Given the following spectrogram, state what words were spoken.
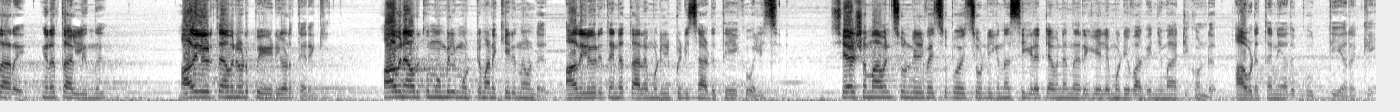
സാറ് ഇങ്ങനെ തല്ലിന്ന് അതിലൊരുത്ത അവനോട് പേടിയോടെ തിരക്കി. അവൻ അവർക്ക് മുമ്പിൽ മുട്ടുമടക്കിയിരുന്നുകൊണ്ട് അതിലൊരുത്തന്റെ തലമുടിയിൽ പിടിച്ച് അടുത്തേക്ക് വലിച്ചു. ശേഷം അവൻ ചുണ്ടിൽ വെച്ച് പോയിച്ചുകൊണ്ടിരിക്കുന്ന സിഗരറ്റ് അവന്റെ നെറുകയിലെ മുടി വകഞ്ഞു മാറ്റിക്കൊണ്ട് അവിടെ തന്നെ അത് കുത്തി ഇറക്കി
